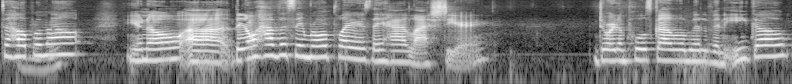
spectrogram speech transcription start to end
to help them out. You know, uh, they don't have the same role players they had last year. Jordan Poole's got a little bit of an ego.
